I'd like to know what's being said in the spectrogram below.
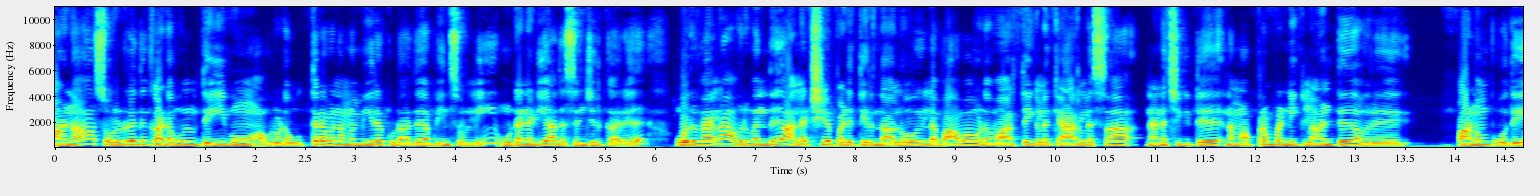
ஆனால் சொல்கிறது கடவுள் தெய்வம் அவரோட உத்தரவை நம்ம மீறக்கூடாது அப்படின்னு சொல்லி உடனடியாக அதை செஞ்சுருக்காரு. ஒருவேளை அவர் வந்து அலட்சியப்படுத்தியிருந்தாலோ இல்லை பாபாவோட வார்த்தைகளை கேர்லெஸ்ஸாக நினச்சிக்கிட்டு நம்ம அப்புறம் பண்ணிக்கலான்ட்டு அவர் பணம் போதே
